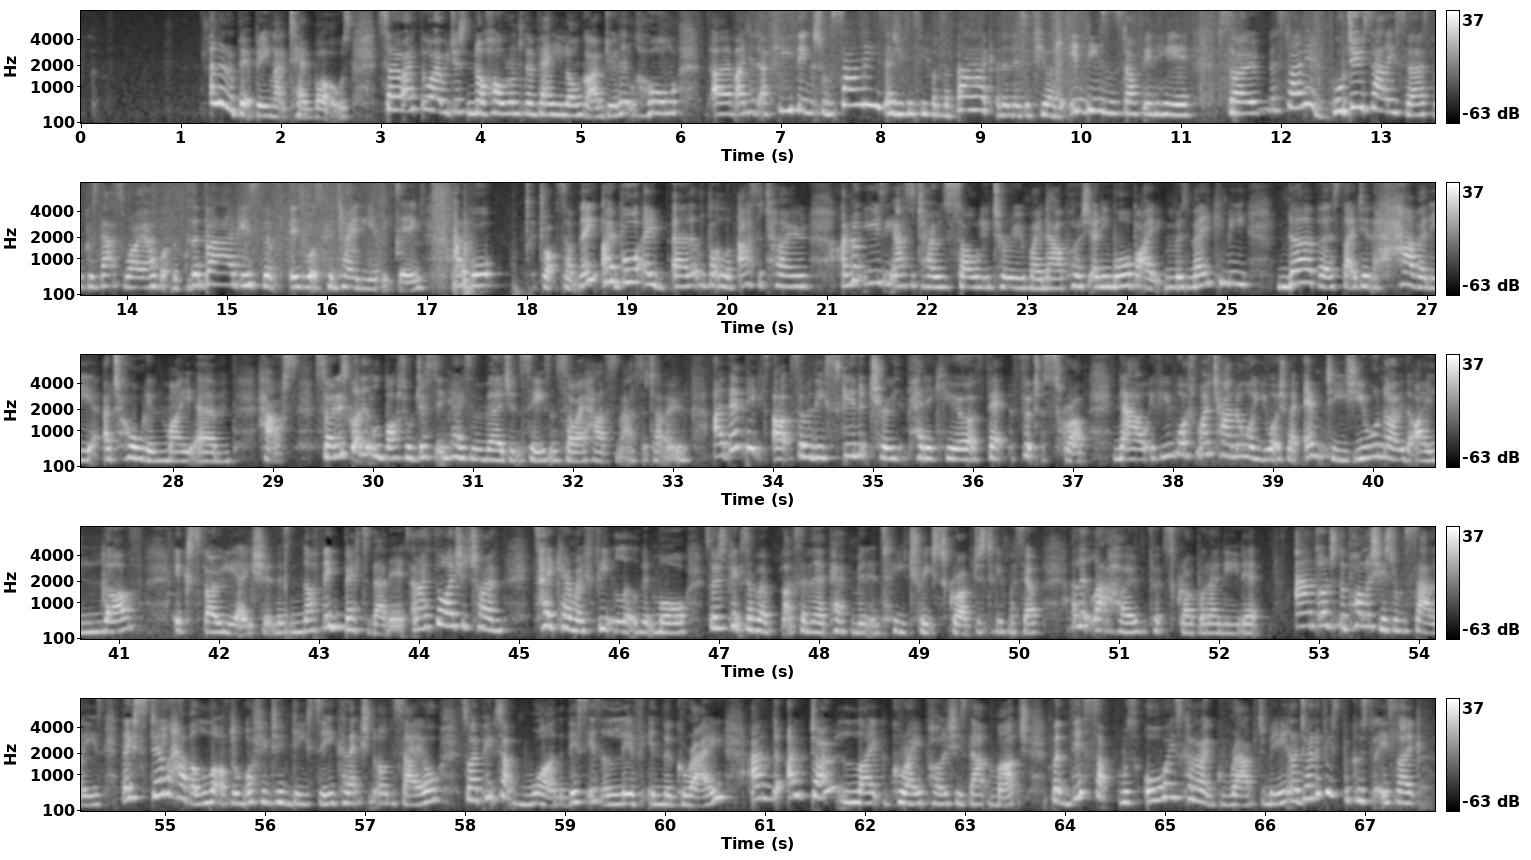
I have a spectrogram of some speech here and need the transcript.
a little bit being like 10 bottles. So I thought I would just not hold on to them for any longer. I would do a little haul. Um, I did a few things from Sally's, as you can see from the bag, and then there's a few other indies and stuff in here. So let's dive in. We'll do Sally's first because that's why I've got the, the bag is, the, is what's containing everything. I bought dropped something. I bought a, a, little bottle of acetone. I'm not using acetone solely to remove my nail polish anymore, but it was making me nervous that I didn't have any at all in my um, house. So I just got a little bottle just in case of emergencies, and so I have some acetone. I then picked up some of the Skin Truth Pedicure Foot Scrub. Now, if you've watched my channel or you watch my empties, you will know that I love exfoliation. There's nothing better than it. And I thought I should try and take care of my feet a little bit more. So I just picked up a, like some of their peppermint and tea tree scrub just to give myself a little at-home foot scrub when I need it. And onto the polishes from Sally's. They still have a lot of the Washington DC collection on sale. So I picked up one. This is Liv in the Grey. And I don't like grey polishes that much. But this was always kind of like grabbed me. And I don't know if it's because it's like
